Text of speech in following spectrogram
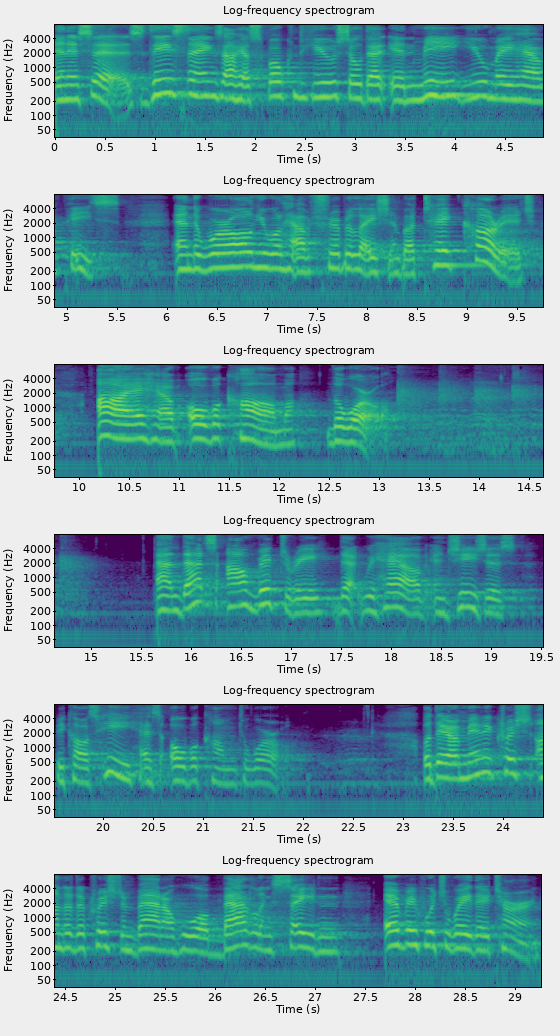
And it says, These things I have spoken to you so that in me you may have peace. And the world you will have tribulation, but take courage. I have overcome the world. And that's our victory that we have in Jesus because he has overcome the world. But there are many Christians under the Christian banner who are battling Satan every which way they turn.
